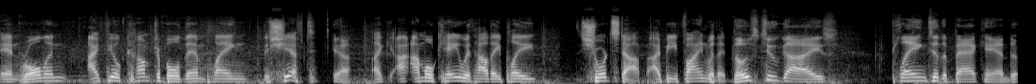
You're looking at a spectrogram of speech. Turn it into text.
and Rolen. I feel comfortable them playing the shift. Yeah. Like I- I'm okay with how they play shortstop. I'd be fine with it. those two guys playing to the backhand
